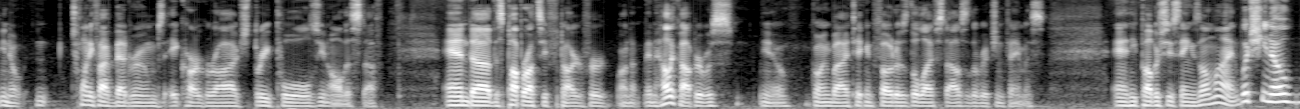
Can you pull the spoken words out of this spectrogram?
you know, 25 bedrooms, eight car garage, three pools, you know, all this stuff. And uh, this paparazzi photographer on a, in a helicopter was, you know, going by taking photos of the lifestyles of the rich and famous. And he published these things online, which you know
